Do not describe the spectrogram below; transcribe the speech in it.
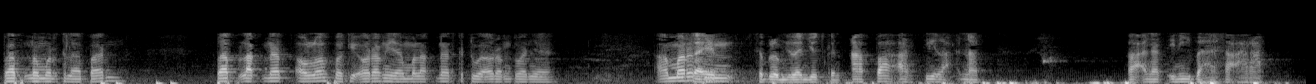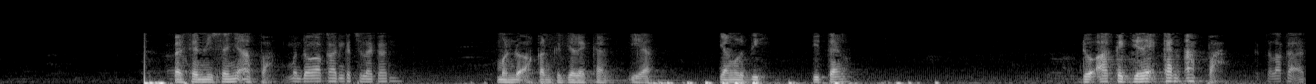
Bab nomor 8 Bab laknat Allah bagi orang yang melaknat kedua orang tuanya. Amr Saya, bin Sebelum dilanjutkan Apa arti laknat? Laknat ini bahasa Arab. Bahasa Indonesia apa? Mendoakan kejelekan. Mendoakan kejelekan Iya. Yang lebih detail? Doa kejelekan apa? Kecelakaan.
